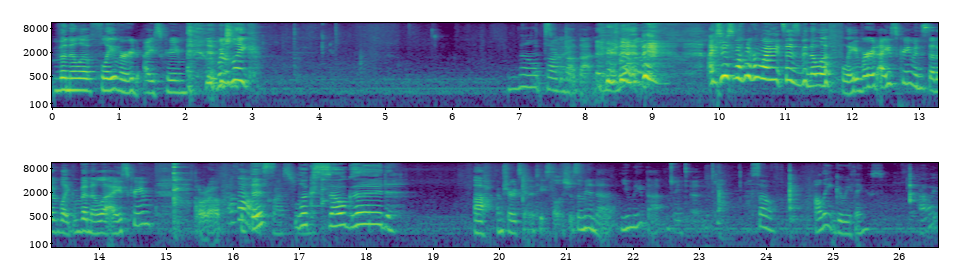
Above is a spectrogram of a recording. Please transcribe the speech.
vanilla flavored ice cream, which, like, we'll That's talk fine. about that in a minute. I just wonder why it says vanilla flavored ice cream instead of like vanilla ice cream. I don't know. But this question. looks so good. Ah, I'm sure it's gonna taste delicious. Amanda, you made that. I did. Yeah. So, I'll eat gooey things. I like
